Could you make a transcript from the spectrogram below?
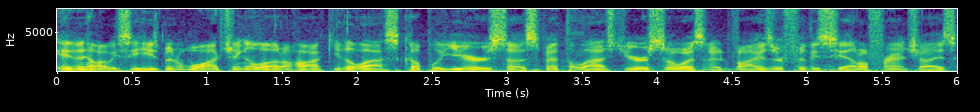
and obviously he's been watching a lot of hockey the last couple of years, uh, spent the last year or so as an advisor for the Seattle franchise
